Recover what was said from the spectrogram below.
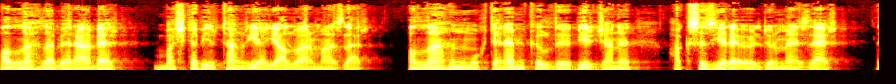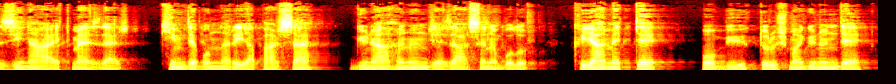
Allah'la beraber başka bir tanrıya yalvarmazlar. Allah'ın muhterem kıldığı bir canı haksız yere öldürmezler, zina etmezler. Kim de bunları yaparsa günahının cezasını bulur. Kıyamette o büyük duruşma gününde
